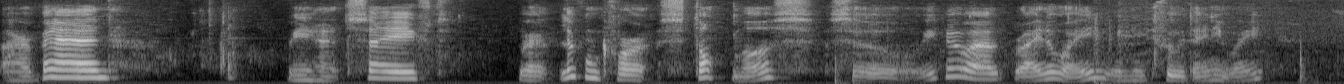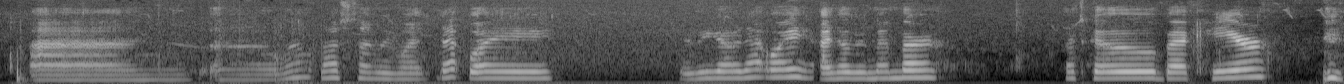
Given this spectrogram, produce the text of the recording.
Our bed we had saved. We're looking for stomp moss, so we go out right away. We need food anyway. And, uh, well, last time we went that way. Did we go that way? I don't remember. Let's go back here. we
